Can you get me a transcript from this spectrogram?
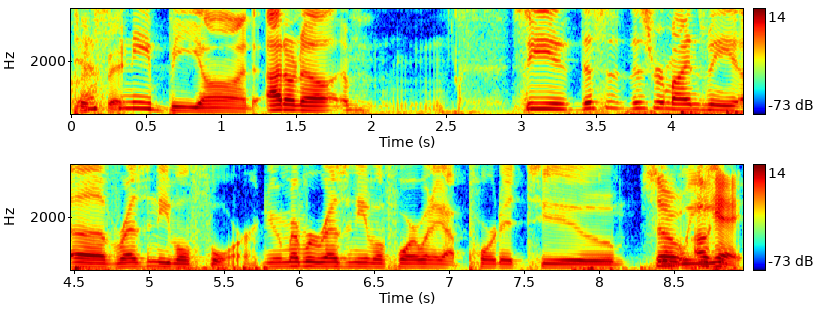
clickbait. Destiny Beyond. I don't know. See, this is this reminds me of Resident Evil 4. Do you remember Resident Evil 4 when it got ported to So the Wii? okay,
